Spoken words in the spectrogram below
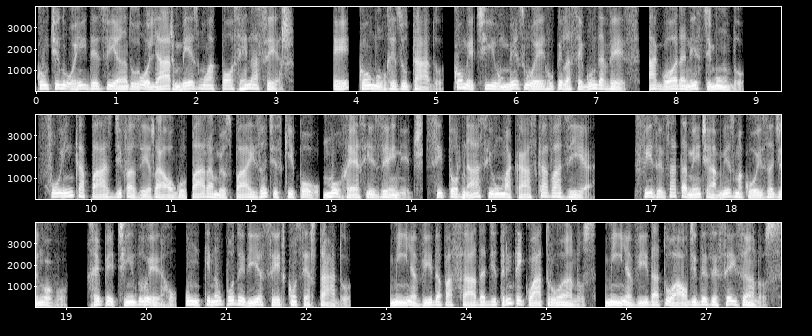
Continuei desviando o olhar mesmo após renascer. E, como resultado, cometi o mesmo erro pela segunda vez, agora neste mundo. Fui incapaz de fazer algo para meus pais antes que Paul morresse e Zenith se tornasse uma casca vazia. Fiz exatamente a mesma coisa de novo, repetindo o erro, um que não poderia ser consertado. Minha vida passada de 34 anos, minha vida atual de 16 anos.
